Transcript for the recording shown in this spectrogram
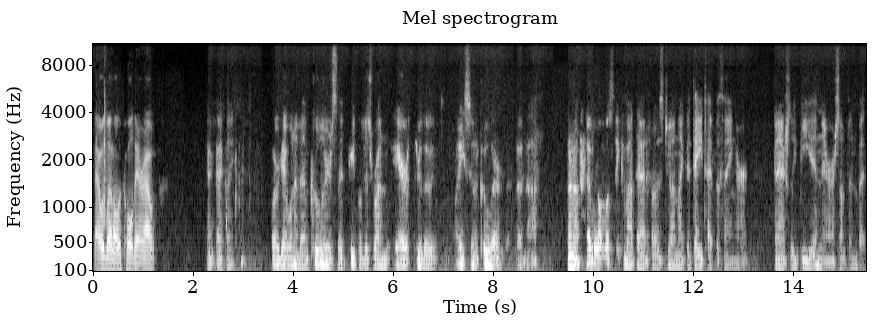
That would let all the cold air out. Exactly. Or get one of them coolers that people just run air through the ice in a cooler. But uh, I don't know. I would almost think about that if I was doing like a day type of thing or can actually be in there or something. But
